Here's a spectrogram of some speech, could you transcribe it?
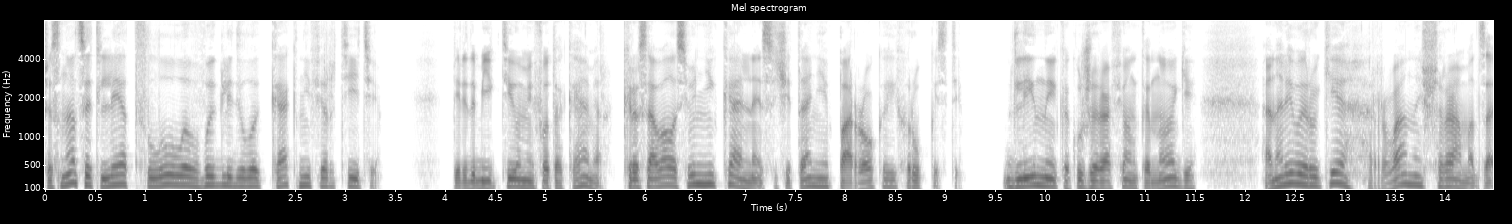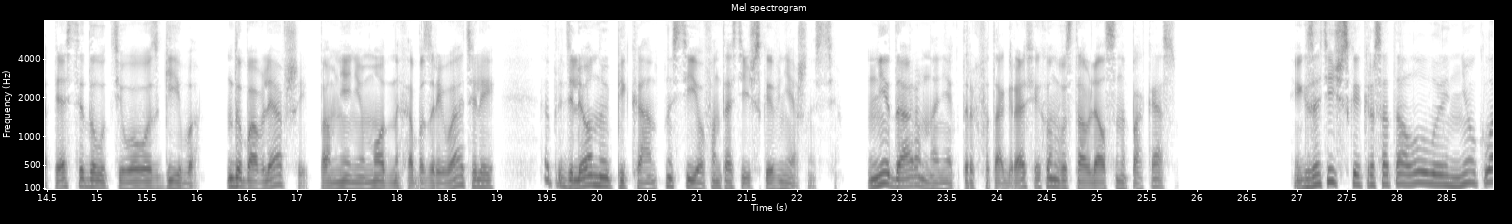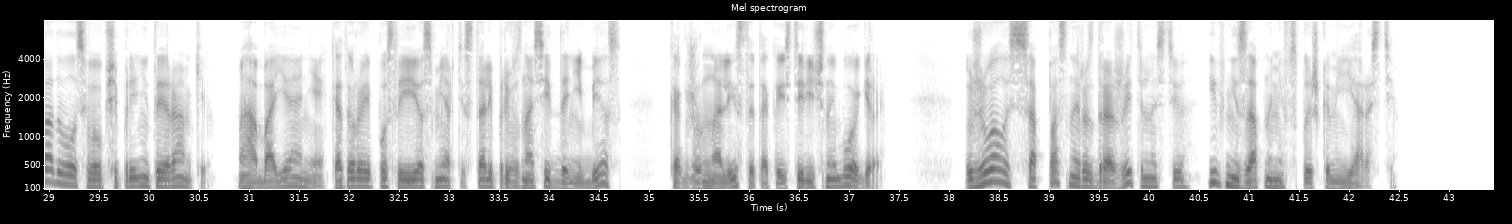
16 лет Лула выглядела как Нефертити. Перед объективами фотокамер красовалось уникальное сочетание порока и хрупкости. Длинные, как у жирафенка, ноги, а на левой руке рваный шрам от запястья до локтевого сгиба, добавлявший, по мнению модных обозревателей, определенную пикантность ее фантастической внешности. Недаром на некоторых фотографиях он выставлялся на показ. Экзотическая красота Лулы не укладывалась в общепринятые рамки, а обаяние, которое после ее смерти стали превозносить до небес, как журналисты, так и истеричные блогеры, уживалось с опасной раздражительностью и внезапными вспышками ярости.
